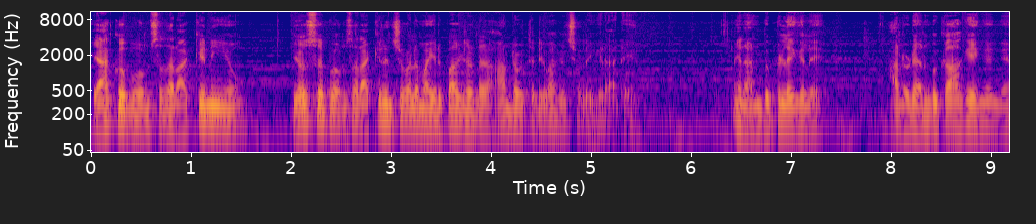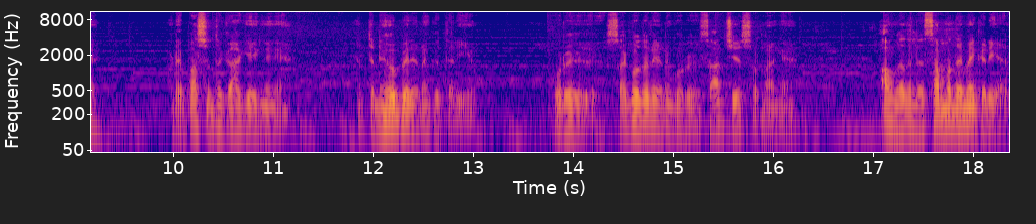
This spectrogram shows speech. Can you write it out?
யாக்கோபு வம்சத்தார் அக்கினியும் யோசப்பு வம்சர் அக்கினி சுவலமாக இருப்பார்கள் என்று ஆண்டவர் தெளிவாக சொல்லுகிறாரே. என் அன்பு பிள்ளைகளே அவனுடைய அன்புக்காக எங்குங்க? அவனுடைய பாசத்துக்காக எங்குங்க? எத்தனையோ பேர் எனக்கு தெரியும். ஒரு சகோதரர் எனக்கு ஒரு சாட்சியை சொன்னாங்க. அவங்க அதில் சம்மந்தமே கிடையாது.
